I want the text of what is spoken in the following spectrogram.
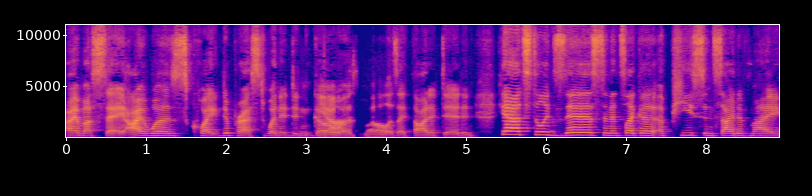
i must say i was quite depressed when it didn't go yeah. as well as i thought it did and yeah it still exists and it's like a, a piece inside of my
